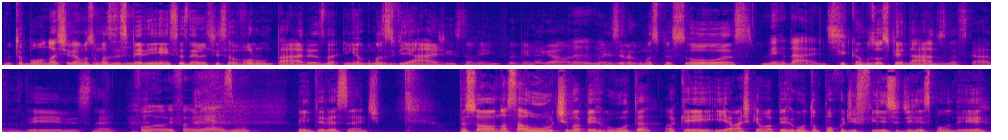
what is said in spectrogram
Muito bom. Nós tivemos umas experiências, né, Letícia, voluntárias na, em algumas viagens também. Foi bem legal, né? Uhum. Conhecer algumas pessoas. Verdade. Ficamos hospedados nas casas deles, né? Foi, foi mesmo. bem interessante. Pessoal, nossa última pergunta, ok? E eu acho que é uma pergunta um pouco difícil de responder,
